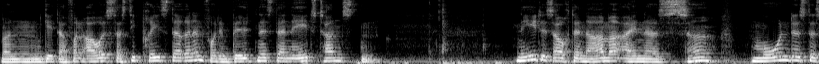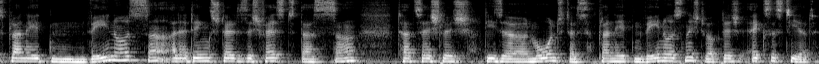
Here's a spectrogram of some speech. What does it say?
Man geht davon aus, dass die Priesterinnen vor dem Bildnis der Neth tanzten. Ned ist auch der Name eines Mondes des Planeten Venus. Allerdings stellte sich fest, dass tatsächlich dieser Mond des Planeten Venus nicht wirklich existiert.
